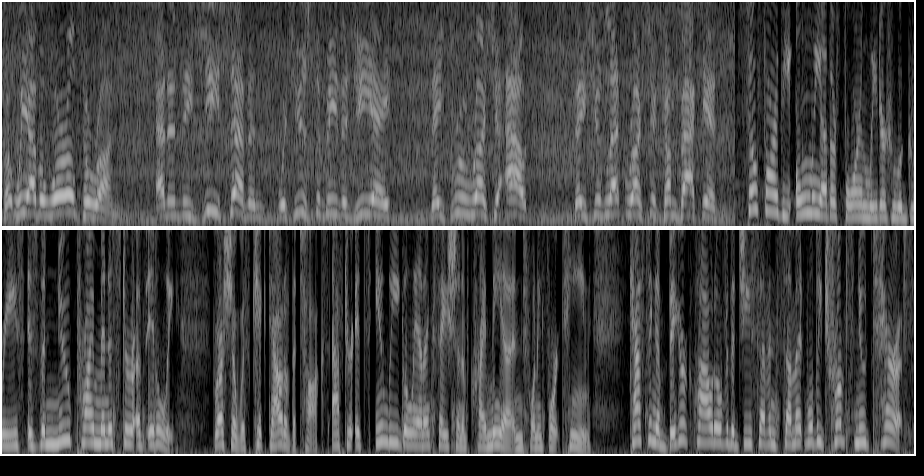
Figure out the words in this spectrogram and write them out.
but we have a world to run. And in the G7, which used to be the G8, they threw Russia out. They should let Russia come back in. So far, the only other foreign leader who agrees is the new Prime Minister of Italy. Russia was kicked out of the talks after its illegal annexation of Crimea in 2014. Casting a bigger cloud over the G7 summit will be Trump's new tariffs,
